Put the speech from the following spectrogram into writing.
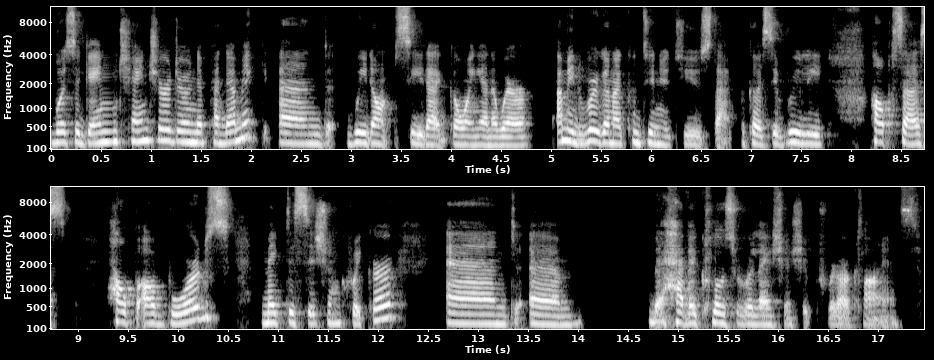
was a game changer during the pandemic and we don't see that going anywhere. I mean, we're going to continue to use that because it really helps us help our boards make decision quicker and um, have a closer relationship with our clients.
